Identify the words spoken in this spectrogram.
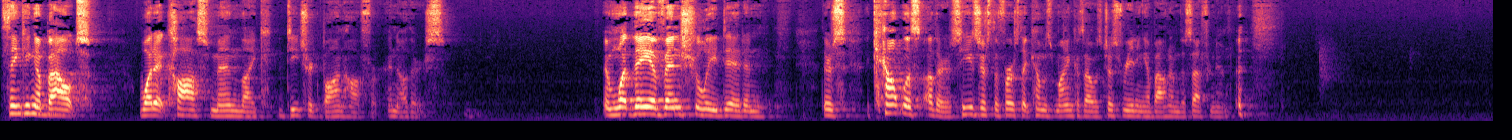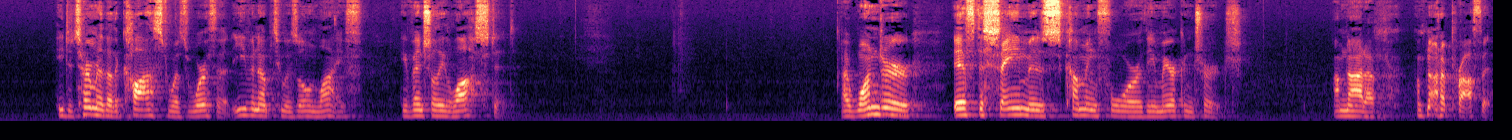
Thinking about what it cost men like Dietrich Bonhoeffer and others, and what they eventually did. And there's countless others. He's just the first that comes to mind because I was just reading about him this afternoon. he determined that the cost was worth it, even up to his own life. He eventually lost it. I wonder if the same is coming for the American church. I'm not a, I'm not a prophet,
